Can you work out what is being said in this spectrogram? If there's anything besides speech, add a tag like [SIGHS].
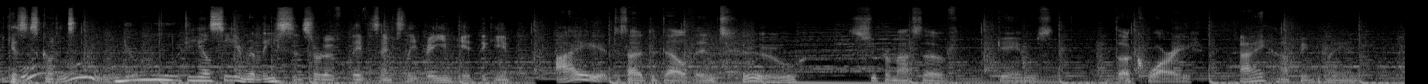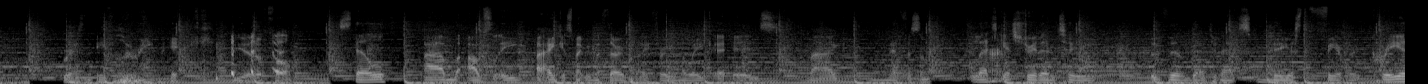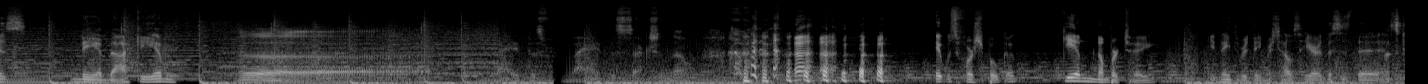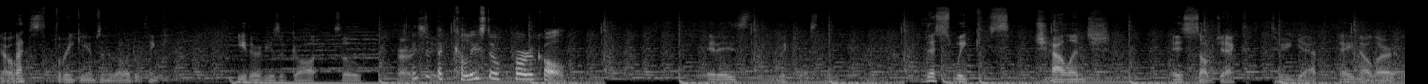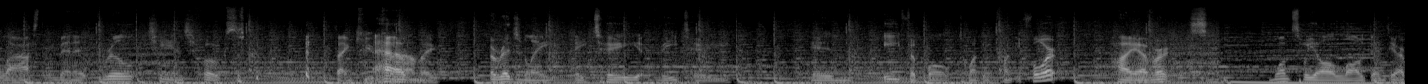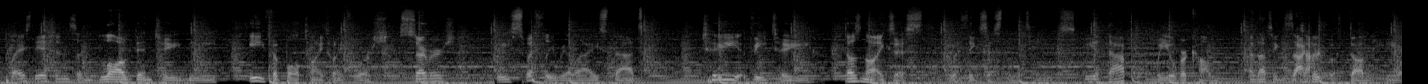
because it's got its new DLC and release, and sort of they've essentially remade the game. I decided to delve into supermassive games, The Quarry. I have been playing Resident Evil [LAUGHS] Remake. Beautiful. [LAUGHS] Still, um, absolutely, I think it's maybe my third playthrough in the week. It is magnificent. Let's get straight into the internet's newest favorite craze. Name that game. uh, I hate this. I hate this section now. [LAUGHS] [LAUGHS] It was Forspoken. Game number two. You need to redeem yourselves here. This is the. Let's go. That's three games in a row. I don't think either of you have got. So, Is two. it the Callisto Protocol? It is the Callisto. This week's challenge is subject to yet another last minute rule change, folks. [LAUGHS] Thank you, Um, Originally a 2v2 in eFootball 2024. However, once we all logged into our PlayStations and logged into the eFootball 2024 servers, we swiftly realized that 2v2 does not exist with existing teams. We adapt and we overcome, and that's exactly what we've done here.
